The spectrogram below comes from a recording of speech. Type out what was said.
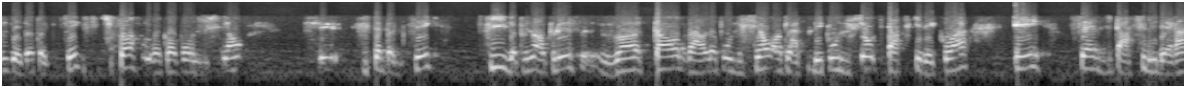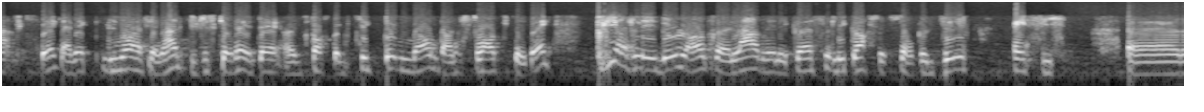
du débat politique, ce qui force une recomposition du système politique qui, de plus en plus, va tendre vers l'opposition entre les positions du Parti québécois et celle du Parti libéral du Québec, avec l'Union nationale, qui jusque-là était une force politique dominante dans l'histoire du Québec, pris entre les deux, entre l'arbre et l'écorce, l'écorce, si on peut le dire ainsi. Euh,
